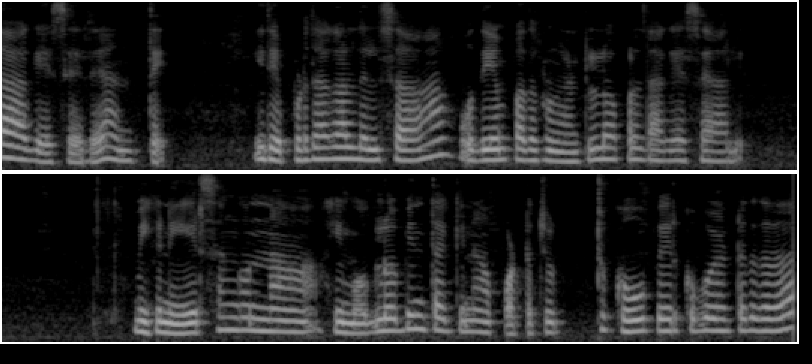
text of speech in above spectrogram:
తాగేసేదే అంతే. ఇది ఎప్పుడు తాగాలో తెలుసా? ఉదయం పదకొండు గంటల లోపల తాగేసేయాలి. మీకు నీరసంగా ఉన్న హిమోగ్లోబిన్ తగ్గిన పొట్ట చుట్టూ కొవ్వు పేరుకుపోయి ఉంటుంది కదా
